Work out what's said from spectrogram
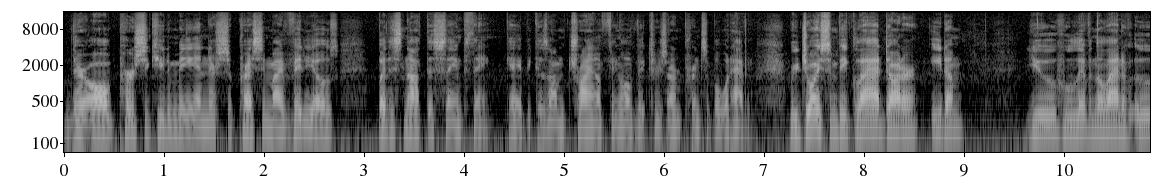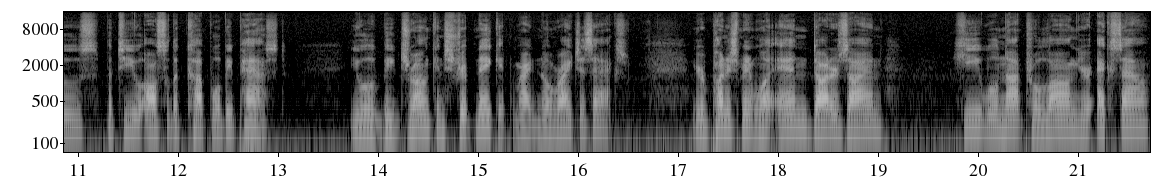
they're all persecuting me and they're suppressing my videos. But it's not the same thing, okay? Because I'm triumphing. All victories are in principle, what have you. Rejoice and be glad, daughter Edom you who live in the land of Uz, but to you also the cup will be passed. You will be drunk and stripped naked, right? No righteous acts. Your punishment will end, daughter Zion. He will not prolong your exile,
